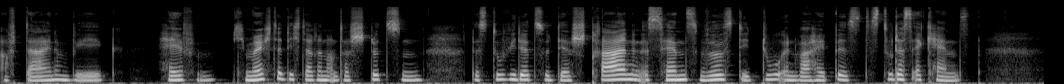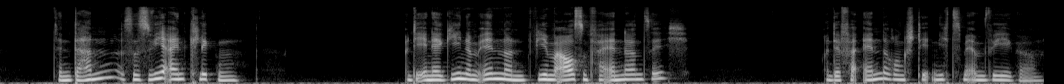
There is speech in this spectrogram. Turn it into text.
auf deinem Weg helfen. Ich möchte dich darin unterstützen, dass du wieder zu der strahlenden Essenz wirst, die du in Wahrheit bist, dass du das erkennst. Denn dann ist es wie ein Klicken. Und die Energien im Innen und wie im Außen verändern sich. Und der Veränderung steht nichts mehr im Wege.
